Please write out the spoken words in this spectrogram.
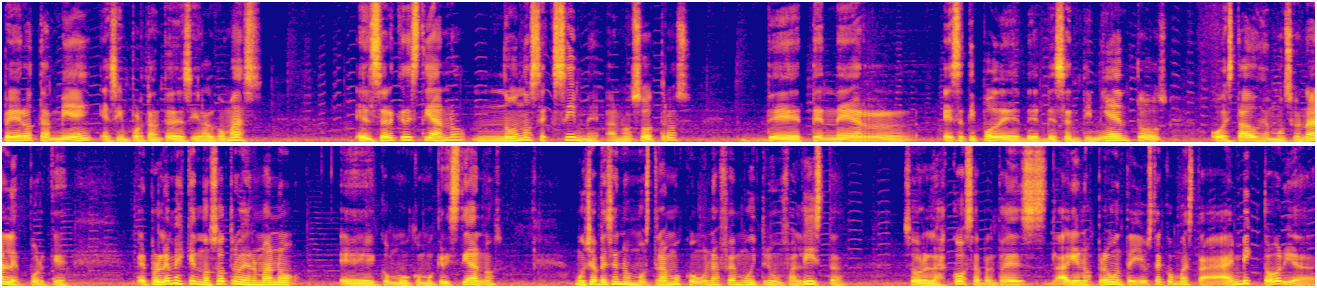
pero también es importante decir algo más. El ser cristiano no nos exime a nosotros de tener ese tipo de, sentimientos o estados emocionales, porque el problema es que nosotros, hermano, eh, como, como cristianos, muchas veces nos mostramos con una fe muy triunfalista sobre las cosas. Pero entonces alguien nos pregunta, ¿y usted cómo está? En victoria,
